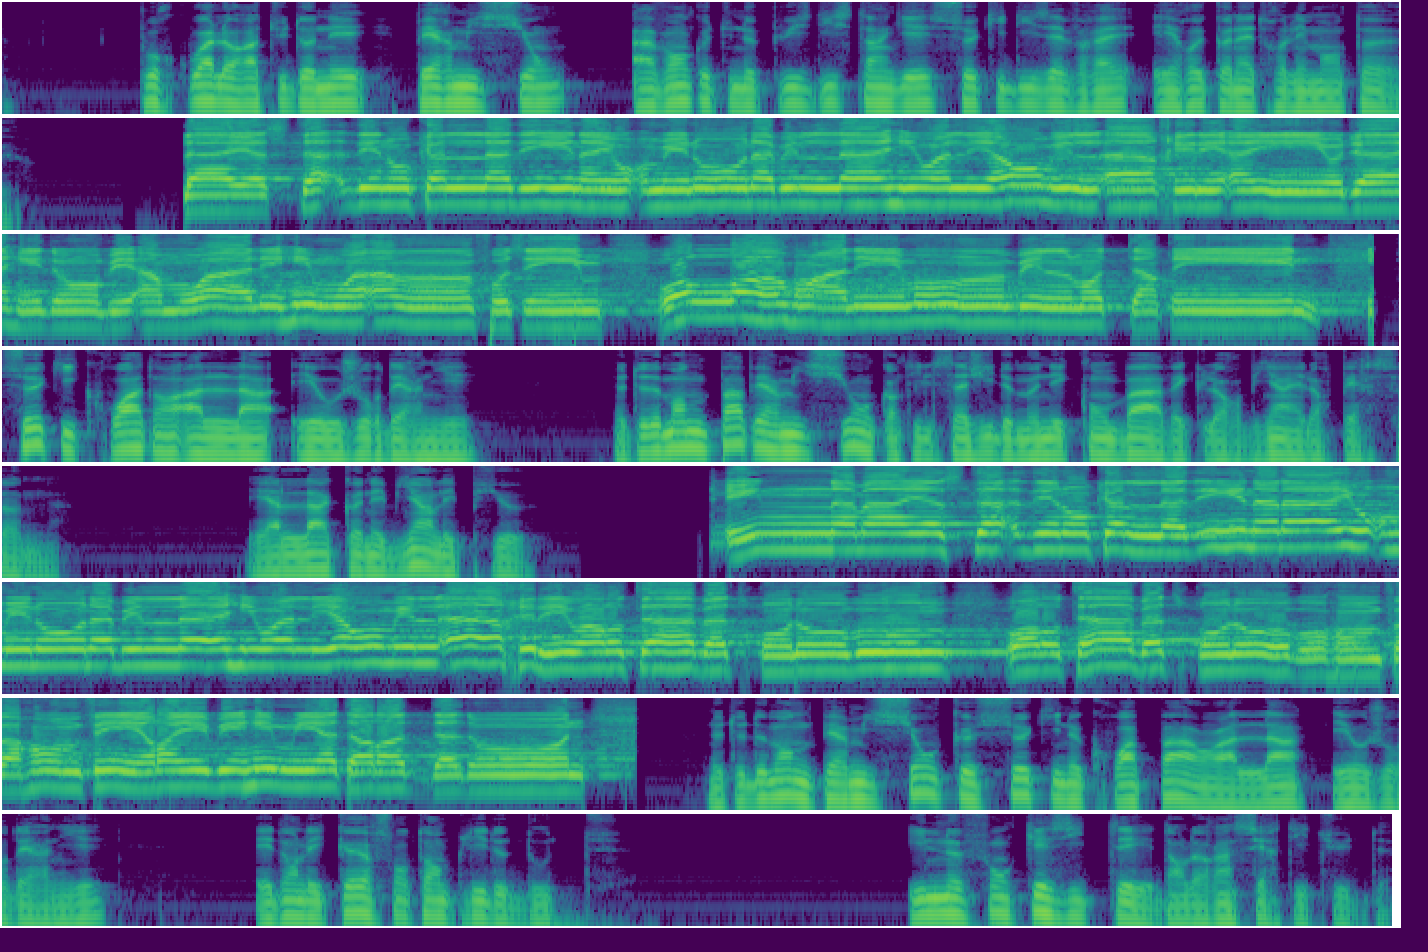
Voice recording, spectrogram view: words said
Pourquoi leur as-tu donné permission avant que tu ne puisses distinguer ceux qui disaient vrai et reconnaître les menteurs? لا يستأذنك الذين يؤمنون بالله واليوم الآخر أن يجاهدوا بأموالهم وأنفسهم والله عليم بالمتقين Ceux qui croient en Allah et au jour dernier ne te demandent pas permission quand il s'agit de mener combat avec leurs biens et leurs personnes. Et Allah connaît bien les pieux. إنما يستأذنك الذين لا يؤمنون بالله واليوم الآخر وارتابت قلوبهم وارتابت قلوبهم فهم في ريبهم يترددون Ne te demandent permission que ceux qui ne croient pas en Allah et au jour dernier, et dont les cœurs sont emplis de doutes. Ils ne font qu'hésiter dans leur incertitude.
